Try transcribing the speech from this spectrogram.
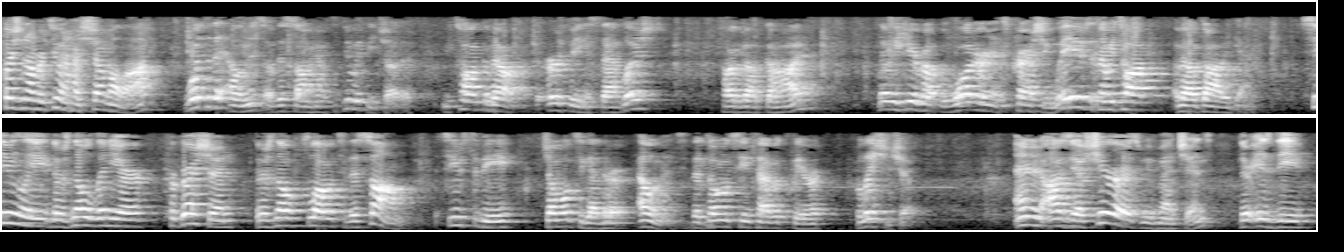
Question number two in Hashem Malach. What do the elements of this song have to do with each other? We talk about the earth being established, talk about God, then we hear about the water and its crashing waves, and then we talk about God again. Seemingly, there's no linear progression, there's no flow to this song. It seems to be jumbled together elements that don't seem to have a clear relationship. And in Azyashira, as we've mentioned, there is the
